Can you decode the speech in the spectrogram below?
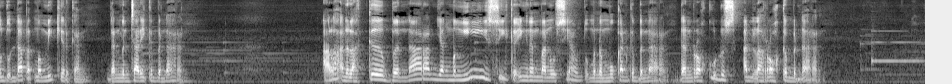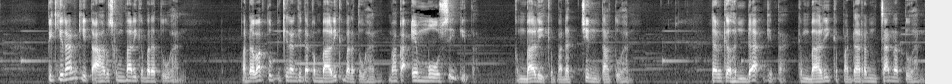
untuk dapat memikirkan dan mencari kebenaran. Allah adalah kebenaran yang mengisi keinginan manusia untuk menemukan kebenaran, dan Roh Kudus adalah roh kebenaran. Pikiran kita harus kembali kepada Tuhan. Pada waktu pikiran kita kembali kepada Tuhan, maka emosi kita kembali kepada cinta Tuhan dan kehendak kita kembali kepada rencana Tuhan.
